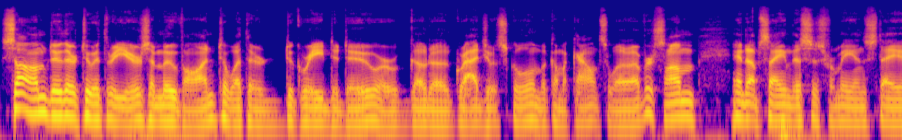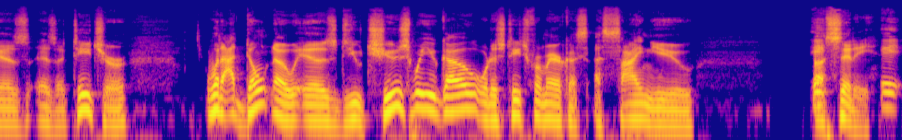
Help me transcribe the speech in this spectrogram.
Some do their two or three years and move on to what they're degreed to do or go to graduate school and become accountants or whatever. Some end up saying this is for me and stay as, as a teacher. What I don't know is do you choose where you go or does Teach for America assign you a It- city? It,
